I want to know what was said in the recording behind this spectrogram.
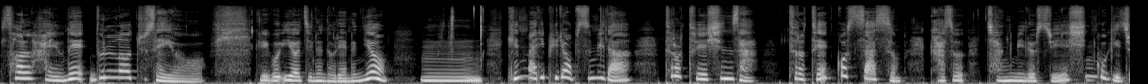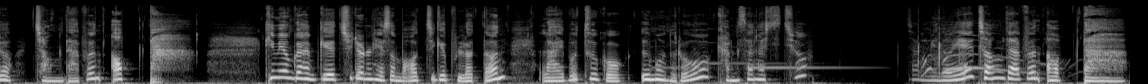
설하윤의 눌러주세요. 그리고 이어지는 노래는요, 음, 긴 말이 필요 없습니다. 트로트의 신사, 트로트의 꽃사슴, 가수 장민호 씨의 신곡이죠. 정답은 없다. 김혜영과 함께 출연을 해서 멋지게 불렀던 라이브 두 곡 음원으로 감상하시죠. 장민호의 정답은 없다.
